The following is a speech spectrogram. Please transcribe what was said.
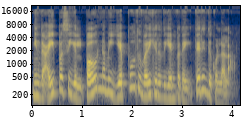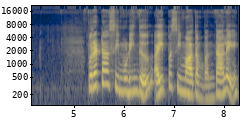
இந்த ஐப்பசியில் பௌர்ணமி எப்போது வருகிறது என்பதை தெரிந்து கொள்ளலாம். புரட்டாசி முடிந்து ஐப்பசி மாதம் வந்தாலே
